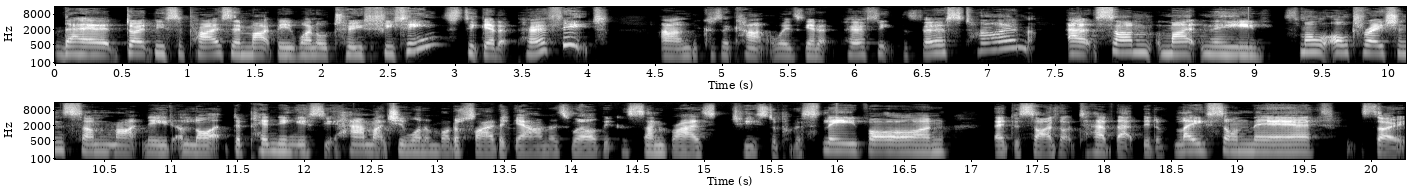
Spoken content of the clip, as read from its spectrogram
They don't be surprised. There might be one or two fittings to get it perfect. Um, because they can't always get it perfect the first time. Uh, some might need small alterations, some might need a lot, depending if you, how much you want to modify the gown as well, because some brides choose to put a sleeve on, they decide not to have that bit of lace on there. So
